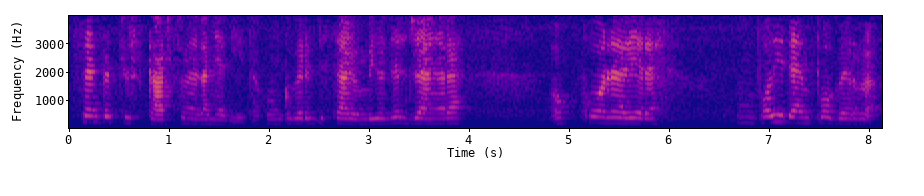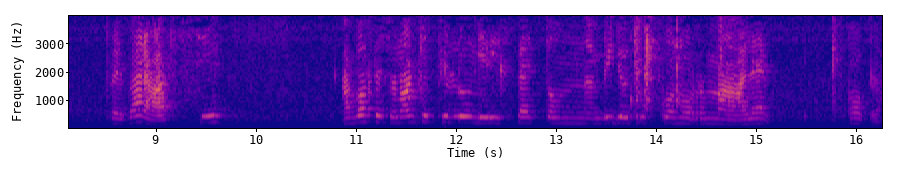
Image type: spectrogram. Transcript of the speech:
sempre più scarso nella mia vita. Comunque per registrare un video del genere occorre avere un po' di tempo per prepararsi. A volte sono anche più lunghi rispetto a un video trucco normale Opla.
